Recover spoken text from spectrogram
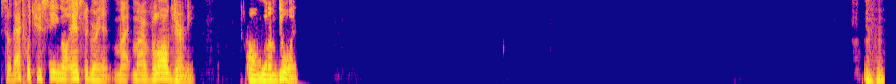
so that's what you're seeing on Instagram, my my vlog journey on what I'm doing. Mhm.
